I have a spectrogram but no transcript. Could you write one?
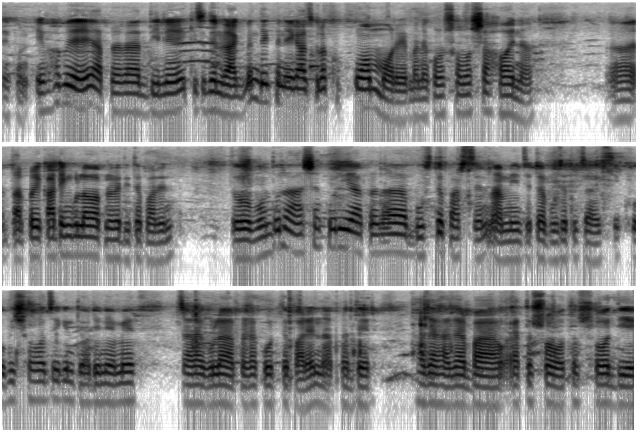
দেখুন, এভাবে আপনারা দিলে কিছুদিন রাখবেন, দেখবেন এই গাছগুলো খুব কম মরে মানে কোনো সমস্যা হয় না। তারপরে কাটিংগুলোও আপনারা দিতে পারেন। তো বন্ধুরা, আশা করি আপনারা বুঝতে পারছেন, আমি যেটা বোঝাতে চাইছি, খুবই সহজে কিন্তু অ্যাডিনিয়ামের চারাগুলো আপনারা করতে পারেন। আপনাদের হাজার হাজার বা এত শ, অত দিয়ে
